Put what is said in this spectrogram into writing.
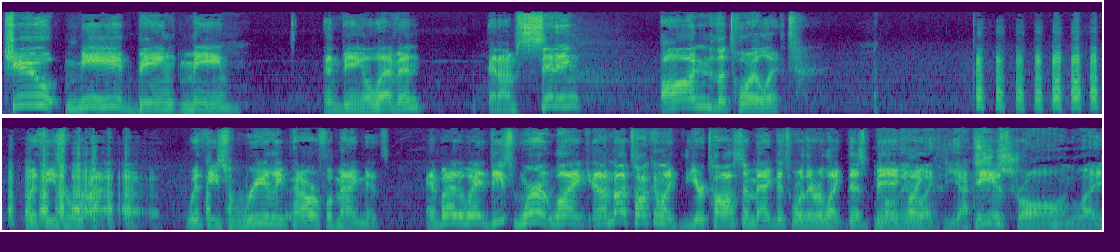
Cue me being me and being 11, and I'm sitting on the toilet with these uh, with these really powerful magnets. And by the way, these weren't like, and I'm not talking like your tossing magnets where they were like this No, big, were like, like the extra these- strong, like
